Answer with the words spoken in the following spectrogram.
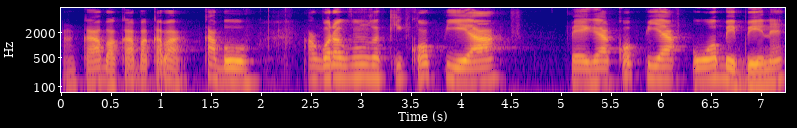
Acaba, acaba, acaba, acabou. Agora vamos aqui copiar, pegar, copiar o OBB, né?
